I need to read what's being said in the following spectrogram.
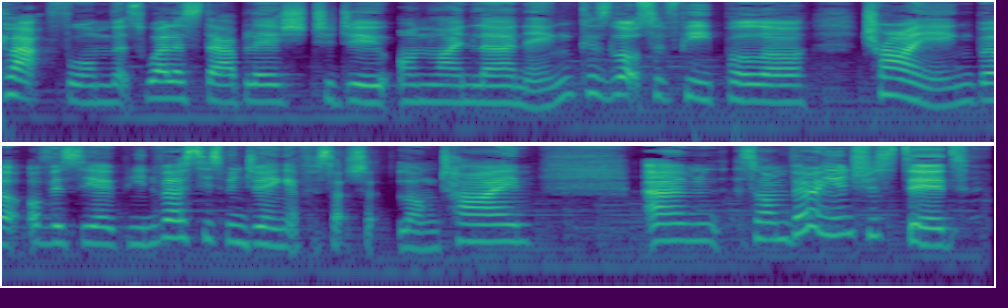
platform that's well established to do online learning because lots of people are trying, but obviously Open University's been doing it for such a long time. Um, so I'm very interested.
